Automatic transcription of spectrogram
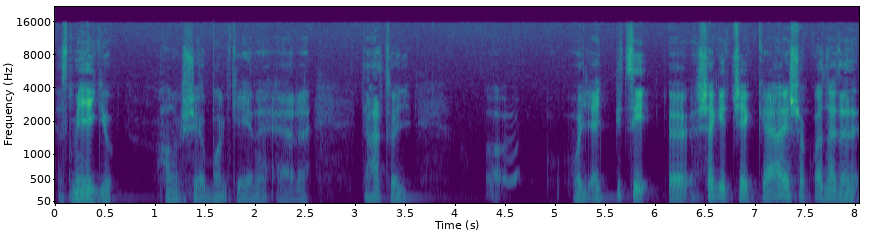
ezt még hangsúlyabban kéne erre. Tehát, hogy hogy egy pici segítség kell, és akkor az nagy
